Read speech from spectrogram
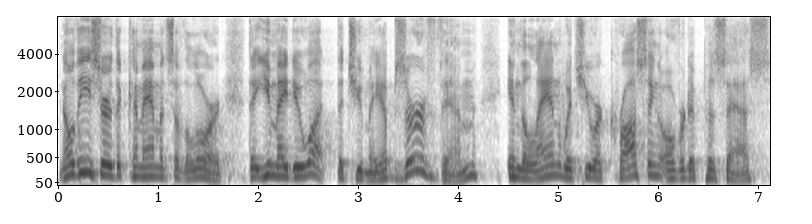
No, these are the commandments of the Lord, that you may do what? That you may observe them in the land which you are crossing over to possess,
